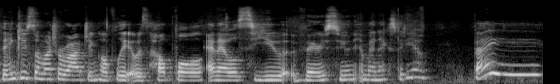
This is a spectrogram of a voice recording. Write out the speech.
Thank you so much for watching. Hopefully it was helpful and I will see you very soon in my next video. Bye!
